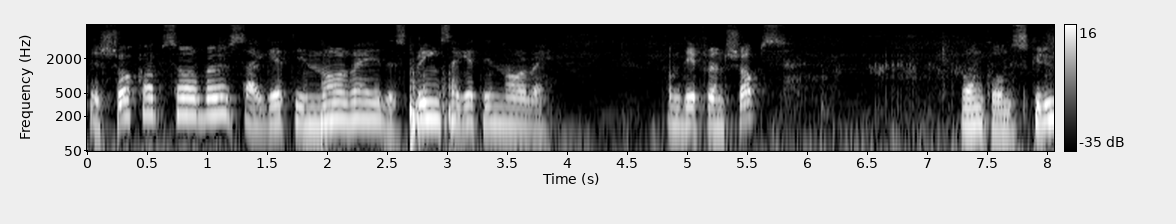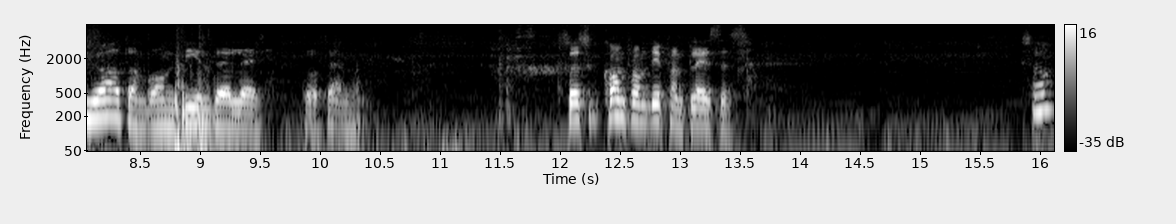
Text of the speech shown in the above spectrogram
the shock absorbers I get in Norway, the springs I get in Norway from different shops. One called Skruat and one Bildeler.no. So it's come from different places. So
